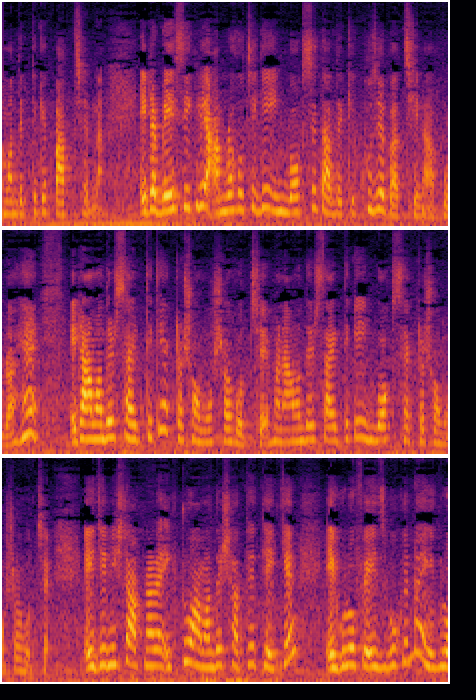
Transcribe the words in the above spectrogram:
আমাদের থেকে পাচ্ছেন না। এটা বেসিকলি আমরা হচ্ছে গিয়ে ইনবক্সে তাদেরকে খুঁজে পাচ্ছি না পুরা হ্যাঁ? এটা আমাদের সাইড থেকে একটা সমস্যা হচ্ছে। মানে আমাদের সাইড থেকে ইনবক্সে একটা সমস্যা হচ্ছে। এই জিনিসটা আপনারা একটু আমাদের সাথে থেকেন। এগুলো ফেসবুকে না, এগুলো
